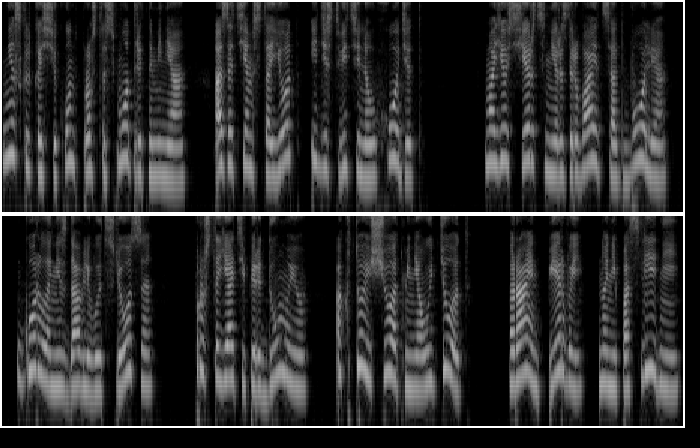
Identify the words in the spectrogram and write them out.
несколько секунд просто смотрит на меня, а затем встает и действительно уходит. Мое сердце не разрывается от боли, горло не сдавливают слезы, Просто я теперь думаю, а кто еще от меня уйдет? Райан первый, но не последний.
